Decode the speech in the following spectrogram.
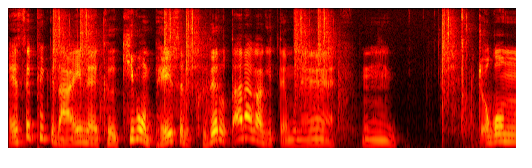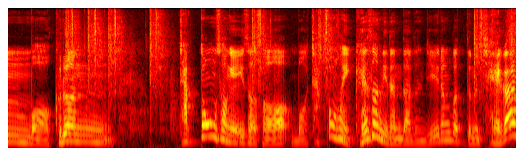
SFP9의 그 기본 베이스를 그대로 따라가기 때문에 음, 조금 뭐 그런 작동성에 있어서 뭐 작동성이 개선이 된다든지 이런 것들은 제가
